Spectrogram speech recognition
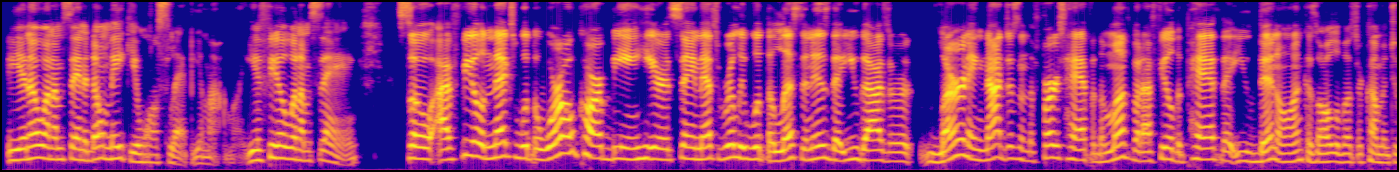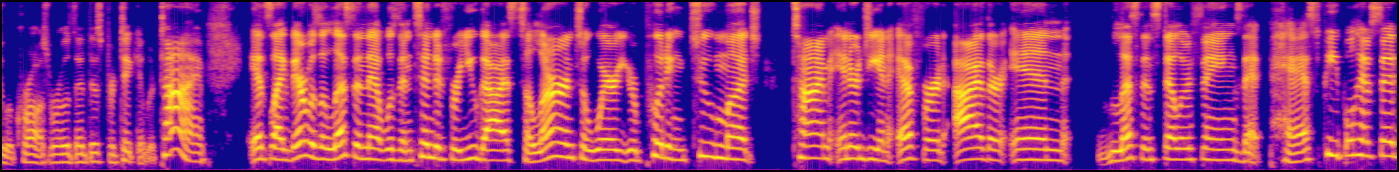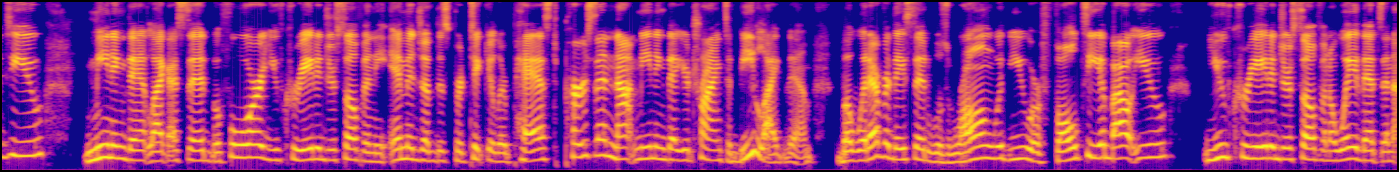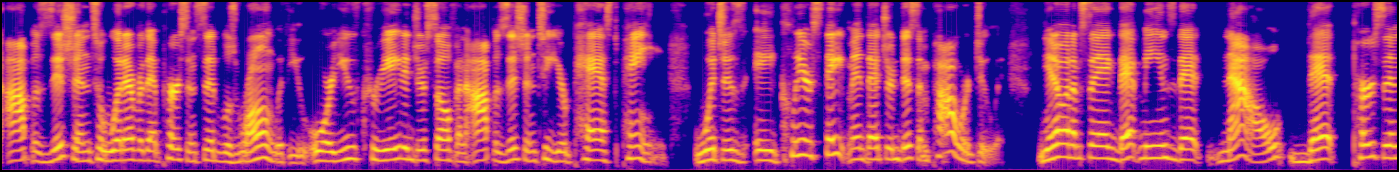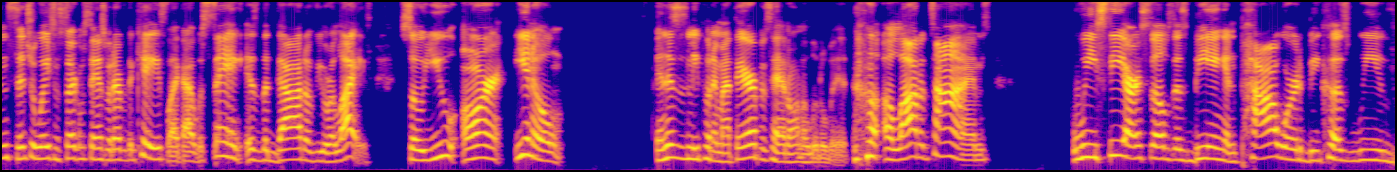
You know what I'm saying? It don't make you want to slap your mama. You feel what I'm saying? So I feel next with the world card being here, it's saying that's really what the lesson is that you guys are learning, not just in the first half of the month, but I feel the path that you've been on, because all of us are coming to a crossroads at this particular time. It's like there was a lesson that was intended for you guys to learn to where you're putting too much time, energy, and effort either in less than stellar things that past people have said to you, meaning that, like I said before, you've created yourself in the image of this particular past person, not meaning that you're trying to be like them, but whatever they said was wrong with you or faulty about you, you've created yourself in a way that's in opposition to whatever that person said was wrong with you, or you've created yourself in opposition to your past pain, which is a clear statement that you're disempowered to it. You know what I'm saying? That means that now that person, situation, circumstance, whatever the case, like I was saying, is the God of your life. So you aren't, you know, and this is me putting my therapist hat on a little bit. a lot of times we see ourselves as being empowered because we've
